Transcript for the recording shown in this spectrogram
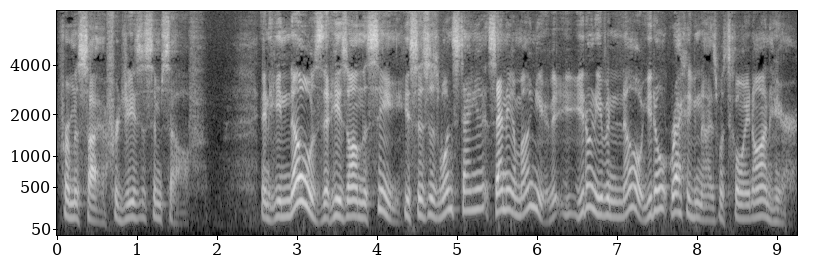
for Messiah, for Jesus himself. And he knows that he's on the scene. He says, There's one standing, standing among you that you don't even know, you don't recognize what's going on here.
